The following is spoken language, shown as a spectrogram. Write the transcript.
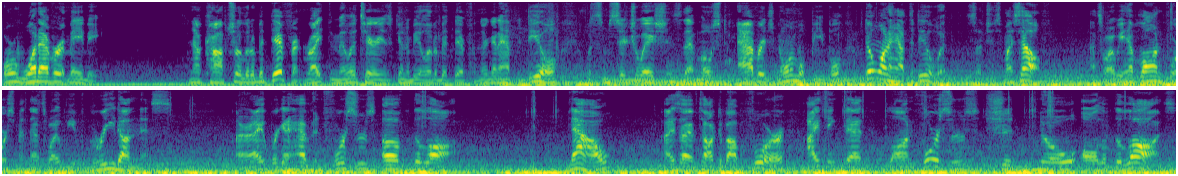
or whatever it may be. Now, cops are a little bit different, right? The military is going to be a little bit different. They're going to have to deal with some situations that most average, normal people don't want to have to deal with, such as myself. That's why we have law enforcement. That's why we've agreed on this. All right? We're going to have enforcers of the law. Now, as I have talked about before, I think that law enforcers should know all of the laws.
